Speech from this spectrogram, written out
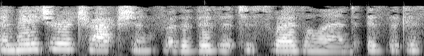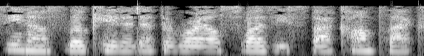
A major attraction for the visit to Swaziland is the casinos located at the Royal Swazi Spa Complex.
